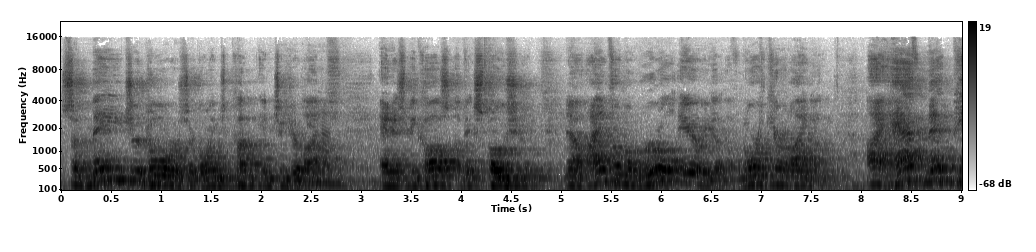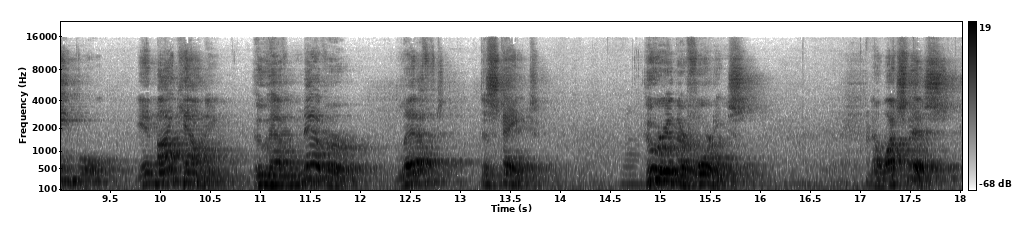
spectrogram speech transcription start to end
Some major doors are going to come into your life. Uh-huh. And it's because of exposure. Now, I'm from a rural area of North Carolina. I have met people in my county who have never left the state, who are in their 40s. Now, watch this.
